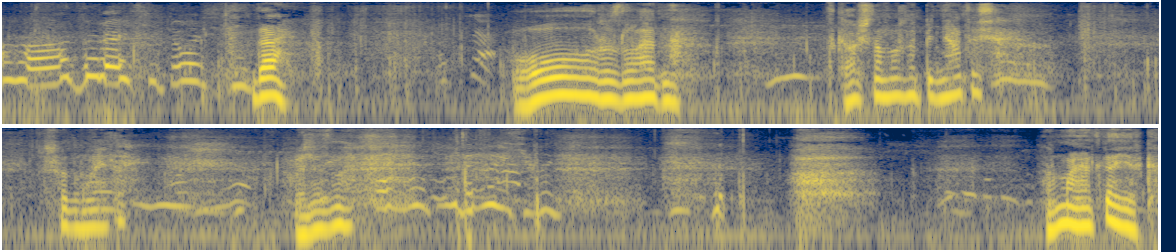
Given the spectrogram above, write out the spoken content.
Ага, до речі, точно. Де? О, розладно. Цікаво, що там можна піднятися? Що думаєте? Вилізли? Нормальна така гірка.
